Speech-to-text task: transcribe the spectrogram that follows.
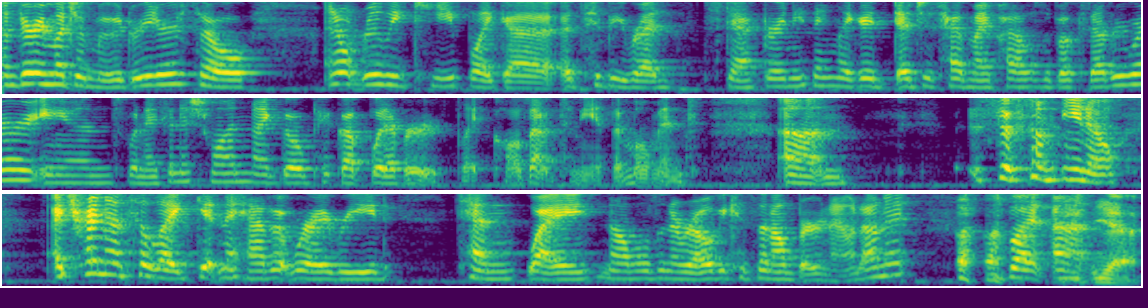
I'm very much a mood reader, so I don't really keep like a, a to be read stack or anything. Like I, I just have my piles of books everywhere, and when I finish one, I go pick up whatever like calls out to me at the moment. Um, so some you know, I try not to like get in a habit where I read ten YA novels in a row because then I'll burn out on it. But um, Yeah.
